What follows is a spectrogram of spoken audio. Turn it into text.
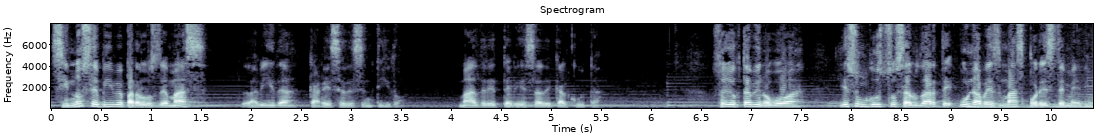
Si no se vive para los demás, la vida carece de sentido. Madre Teresa de Calcuta. Soy Octavio Novoa y es un gusto saludarte una vez más por este medio.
